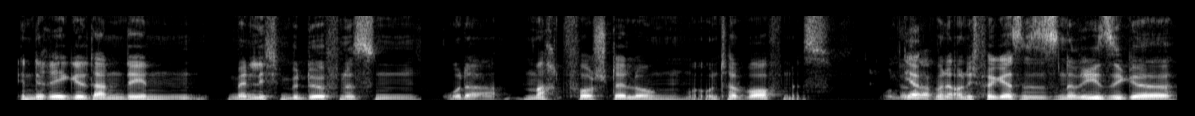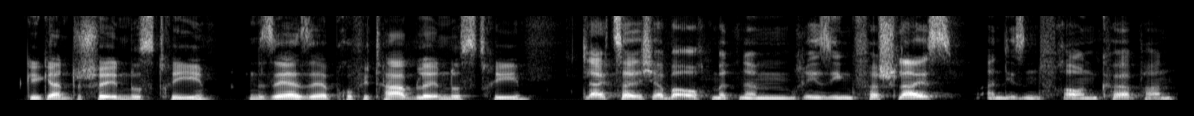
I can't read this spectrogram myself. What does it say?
in der Regel dann den männlichen Bedürfnissen oder Machtvorstellungen unterworfen ist. Und da ja. darf man auch nicht vergessen, es ist eine riesige, gigantische Industrie, eine sehr, sehr profitable Industrie. Gleichzeitig aber auch mit einem riesigen Verschleiß an diesen Frauenkörpern,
